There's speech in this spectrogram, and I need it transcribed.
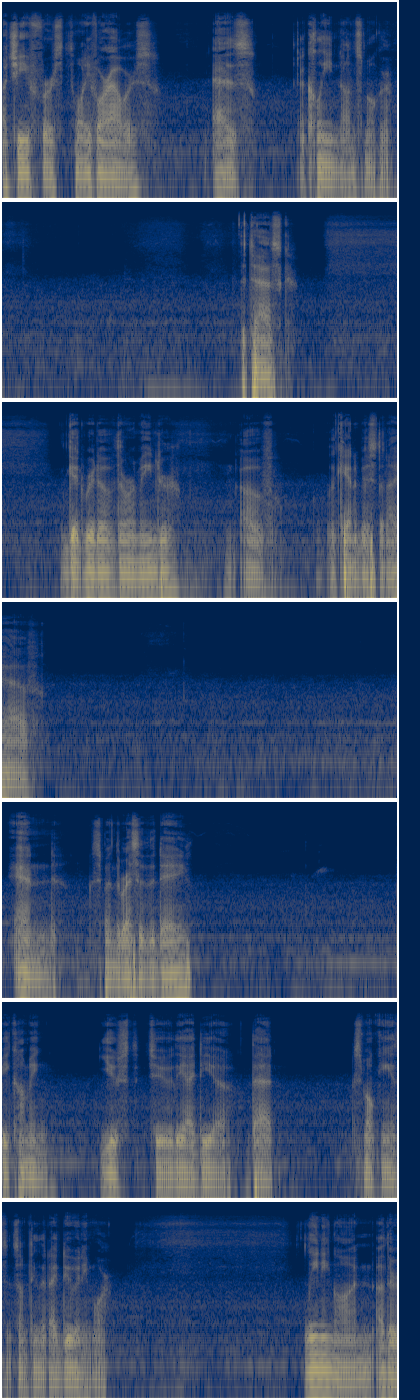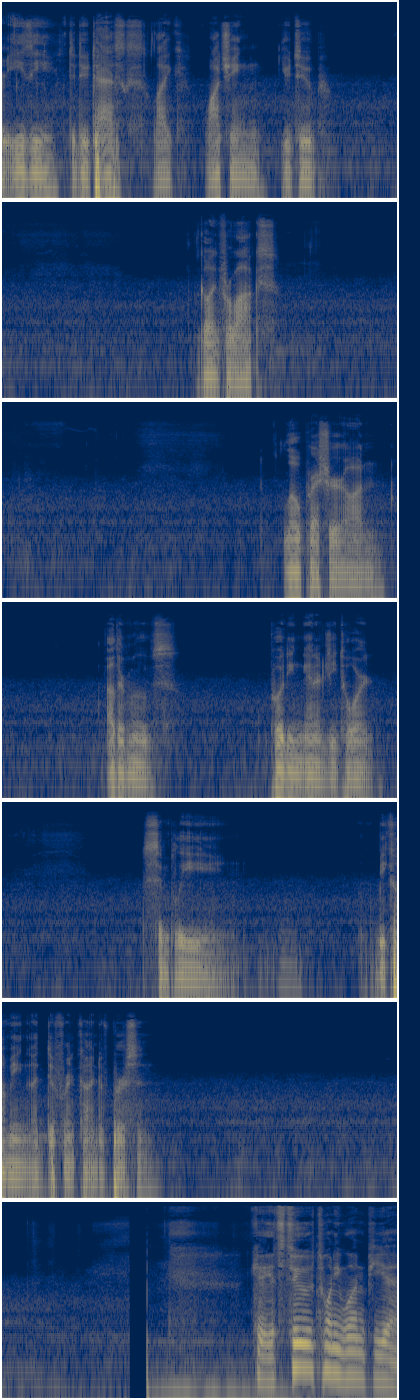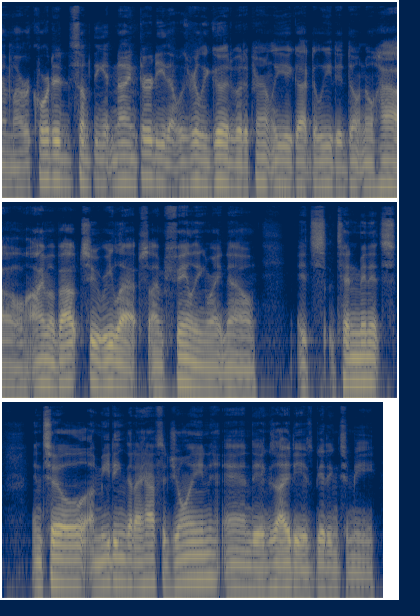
achieve first 24 hours as a clean non smoker. The task get rid of the remainder of the cannabis that I have and spend the rest of the day becoming used to the idea that smoking isn't something that I do anymore. Leaning on other easy to do tasks like watching YouTube, going for walks, low pressure on other moves, putting energy toward simply becoming a different kind of person. Okay, it's 2:21 p.m. I recorded something at 9:30 that was really good, but apparently it got deleted. Don't know how. I'm about to relapse. I'm failing right now. It's 10 minutes until a meeting that I have to join and the anxiety is getting to me.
